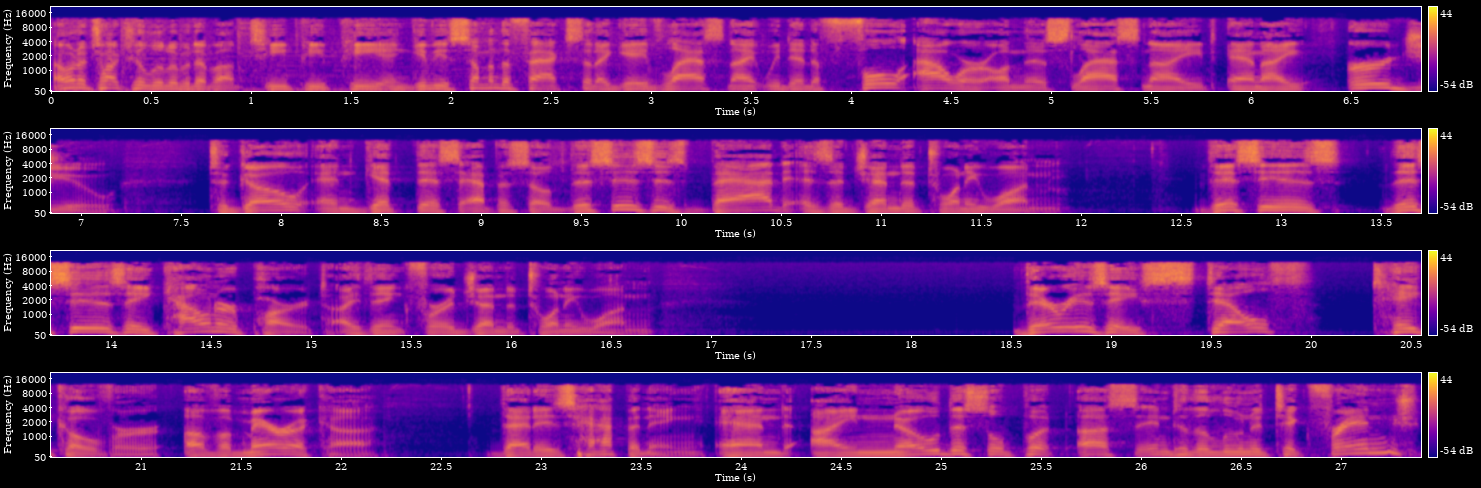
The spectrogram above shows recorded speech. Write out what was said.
I want to talk to you a little bit about TPP and give you some of the facts that I gave last night. We did a full hour on this last night, and I urge you to go and get this episode. This is as bad as Agenda 21. This is this is a counterpart, I think, for Agenda 21. There is a stealth takeover of America that is happening, and I know this will put us into the lunatic fringe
